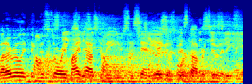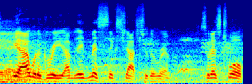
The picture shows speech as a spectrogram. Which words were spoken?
but I really think the story might have to be UC San Diego's missed opportunities. Yeah, I would agree. I mean, they've missed six shots to the rim. So that's 12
